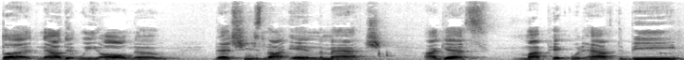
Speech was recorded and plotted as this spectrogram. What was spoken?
But now that we all know that she's not in the match, I guess my pick would have to be.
